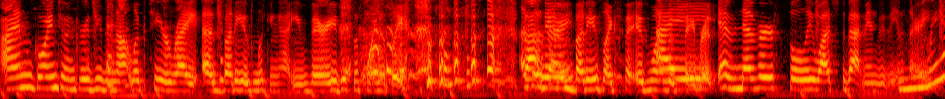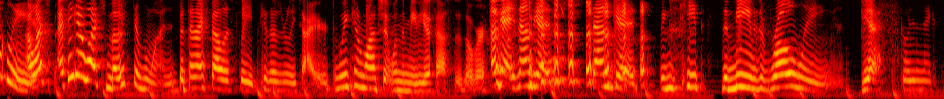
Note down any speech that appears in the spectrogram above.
I'm going to encourage you to not look to your right as Buddy is looking at you very disappointedly. Batman sorry. is Buddy's like is one of his favorites. I have never fully watched a Batman movie. I'm sorry. Really? I watched. I think I watched most of one, but then I fell asleep because I was really tired. We can watch it when the media fast is over. Okay, sounds good. sounds good. We can keep the memes rolling. Yes. Go to the next.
